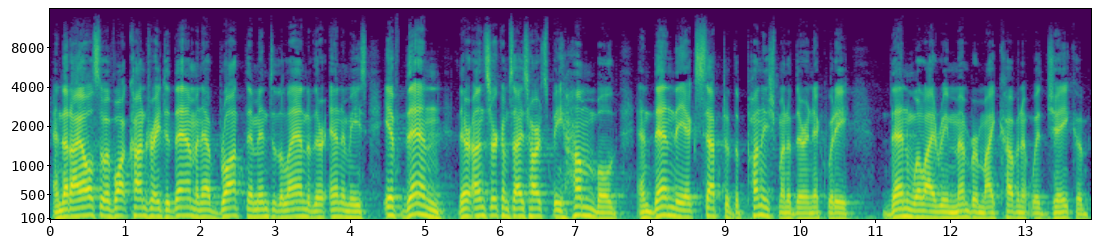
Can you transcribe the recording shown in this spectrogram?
and that I also have walked contrary to them and have brought them into the land of their enemies. If then their uncircumcised hearts be humbled, and then they accept of the punishment of their iniquity, then will I remember my covenant with Jacob,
